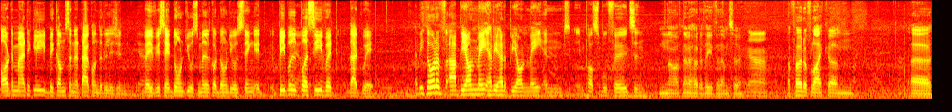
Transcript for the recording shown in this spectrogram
automatically becomes an attack on the religion. Where if you say don't use milk or don't use thing, it people perceive it that way. Have you thought of uh, Beyond Meat? Have you heard of Beyond Meat and Impossible Foods and? No, I've never heard of either of them two. No. I've heard of like um, uh,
